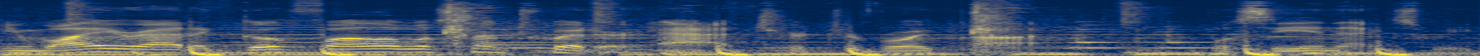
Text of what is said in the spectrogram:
And while you're at it, go follow us on Twitter at Church of Roy Pod. We'll see you next week.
